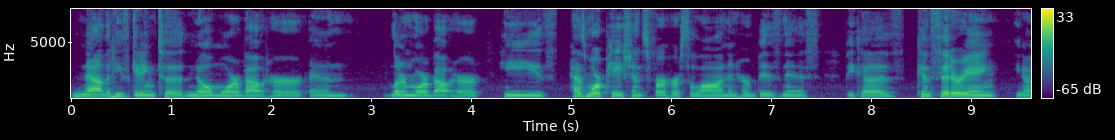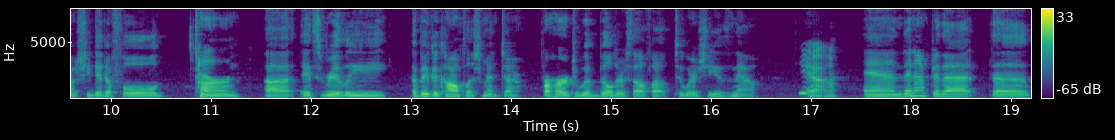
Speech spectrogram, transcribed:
now that he's getting to know more about her and learn more about her, he's has more patience for her salon and her business because considering you know she did a full turn, uh, it's really a big accomplishment to for her to have built herself up to where she is now. Yeah. And then after that, the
